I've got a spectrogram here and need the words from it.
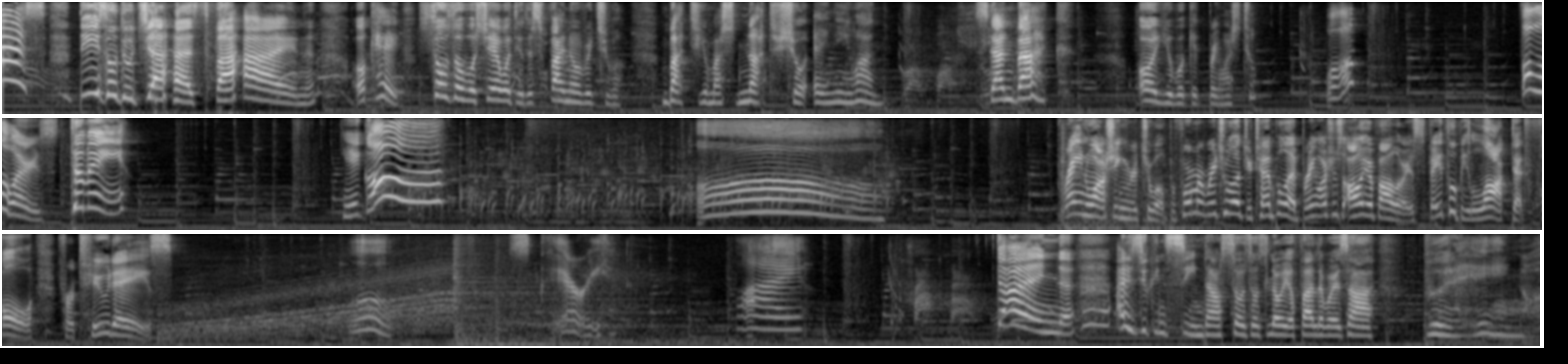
These'll do just fine! Okay, Sozo will share with you this final ritual, but you must not show anyone. Stand back, or you will get brainwashed too. What? Followers, to me! Here go! Oh. Brainwashing ritual. Perform a ritual at your temple that brainwashes all your followers. Faith will be locked at full for two days. Ooh. Scary. Bye. Done! As you can see, now Sozo's loyal followers are brainwashed.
